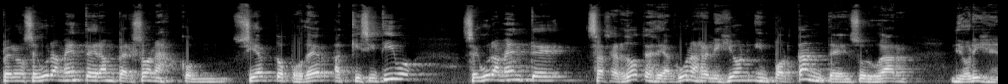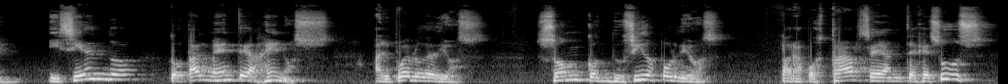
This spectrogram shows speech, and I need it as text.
pero seguramente eran personas con cierto poder adquisitivo, seguramente sacerdotes de alguna religión importante en su lugar de origen, y siendo totalmente ajenos al pueblo de Dios, son conducidos por Dios para postrarse ante Jesús,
